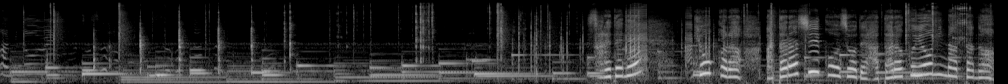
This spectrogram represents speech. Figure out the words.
紙の上に写す新しい工場で働くようになったの。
